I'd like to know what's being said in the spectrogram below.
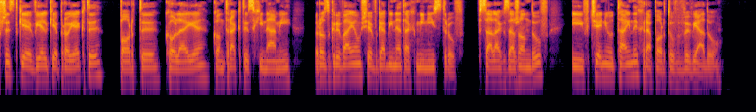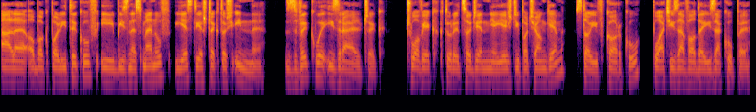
Wszystkie wielkie projekty, porty, koleje, kontrakty z Chinami rozgrywają się w gabinetach ministrów, w salach zarządów i w cieniu tajnych raportów wywiadu. Ale obok polityków i biznesmenów jest jeszcze ktoś inny zwykły Izraelczyk. Człowiek, który codziennie jeździ pociągiem, stoi w korku, płaci za wodę i zakupy.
